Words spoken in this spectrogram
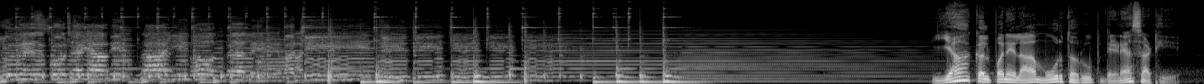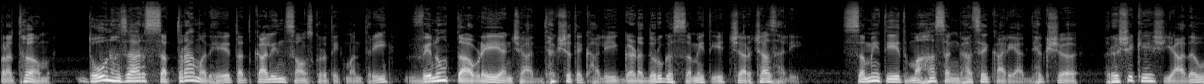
युनेस्कोच्या यादीत नाही नोंदले हजी या कल्पनेला मूर्त रूप देण्यासाठी प्रथम दोन हजार सतरामध्ये तत्कालीन सांस्कृतिक मंत्री विनोद तावडे यांच्या अध्यक्षतेखाली गडदुर्ग समितीत चर्चा झाली. समितीत महासंघाचे कार्याध्यक्ष ऋषिकेश यादव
